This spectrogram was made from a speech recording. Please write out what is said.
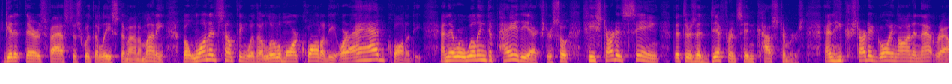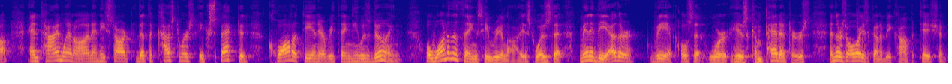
to get it there as fast as with the least amount of money but wanted something with a little more quality or I had quality and they were willing to pay the extra. So he started seeing that there's a difference in customers. And he started going on in that route and time went on and he started that the customers expected quality in everything he was doing. Well, one of the things he realized was that many of the other vehicles that were his competitors, and there's always going to be competition.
